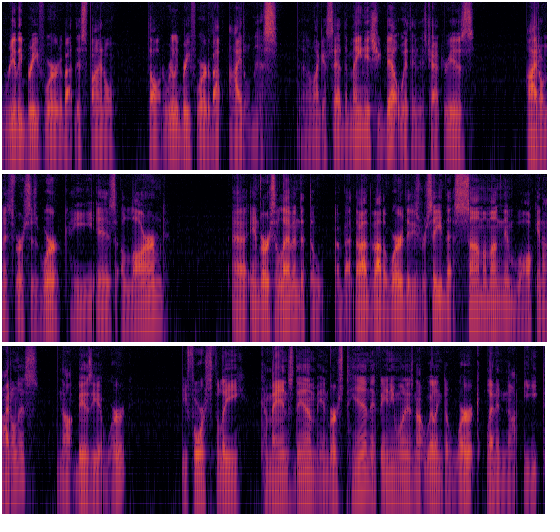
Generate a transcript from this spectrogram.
really brief word about this final thought. A really brief word about idleness. Uh, like I said, the main issue dealt with in this chapter is idleness versus work. He is alarmed uh, in verse 11 that the about by, by the word that he's received that some among them walk in idleness, not busy at work. He forcefully commands them in verse 10 if anyone is not willing to work, let him not eat.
